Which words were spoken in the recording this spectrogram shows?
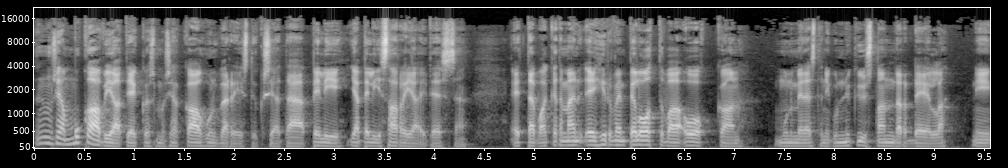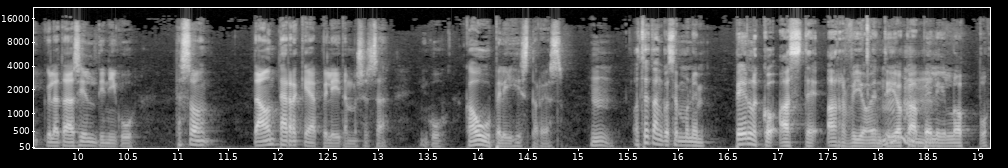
semmoisia mukavia, tiedätkö, semmoisia kauhun väristyksiä, tämä peli ja pelisarja itsessään. Että vaikka tämä nyt ei hirveän pelottavaa olekaan, mun mielestä niin nykystandardeilla, niin kyllä tämä silti, niin kuin, tässä on, tämä on tärkeä peli tämmöisessä niin kuin kauhupelihistoriassa. Hmm. Otetaanko semmoinen pelkoastearviointi mm. joka pelin loppu?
